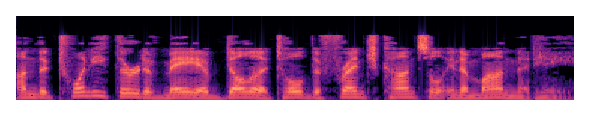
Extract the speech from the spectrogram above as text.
On 23 May Abdullah told the French consul in Amman that he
